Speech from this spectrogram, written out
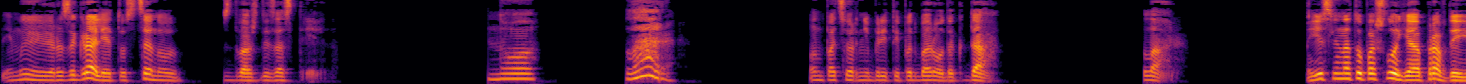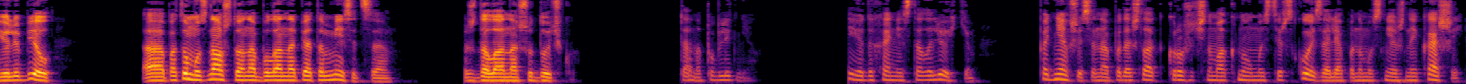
и мы разыграли эту сцену с дважды застреленным. «Но... Лара...» Он потер небритый подбородок. Да. Лара. Если на то пошло, я правда ее любил, а потом узнал, что она была на пятом месяце, ждала нашу дочку. Тана побледнела. Ее дыхание стало легким. Поднявшись, она подошла к крошечному окну мастерской, заляпанному снежной кашей,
